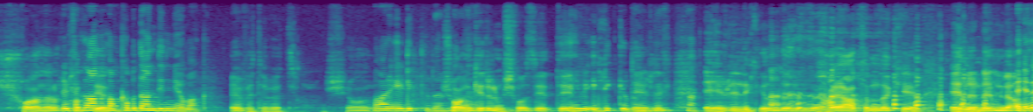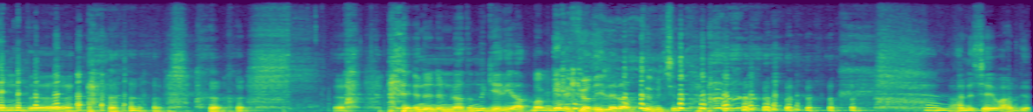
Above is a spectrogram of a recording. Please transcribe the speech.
Şu an hani Refik Hanım bak kapıdan dinliyor bak. Evet evet. Şu an Var evlilik yıl dönümü. şu an gerilmiş vaziyetteyim. Ev- evlilik yıl dönümü. Evlilik, evlilik yıl dönümü hayatımdaki en önemli adımdı. en önemli adımdı geriye atmam gerekiyordu ileri attığım için. hani şey vardı ya.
